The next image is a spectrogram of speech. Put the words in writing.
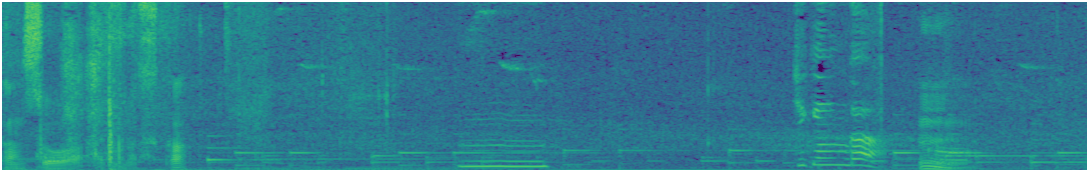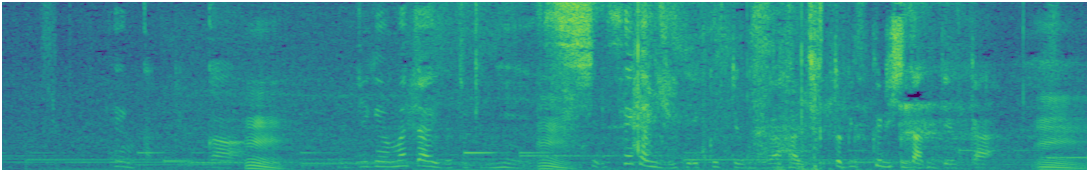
感想はありますか？うーん。次元がこう、うん変化っていうか、うん。次元をまたいだ時に、うん。し背が伸びていくっていうのがちょっとびっくりしたっていうか。うん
